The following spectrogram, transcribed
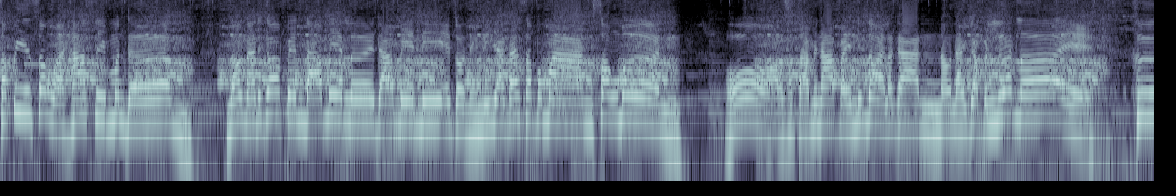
สปีดสองร้อยห้าสิบมือนเดิมนอกนั้นนี่ก็เป็นดาเมจเลยดาเมจนี้ไอตัวนี้นี่อยากได้สักประมาณสองหมื่น โอ้สตามินาไปนิดหน่อยละกันนอกนั้นก็เป็นเลือดเลย คือ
